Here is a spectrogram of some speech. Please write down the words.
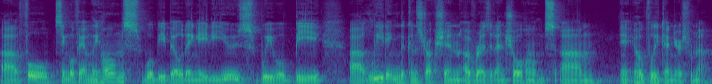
uh, full single family homes, we'll be building ADUs, we will be uh, leading the construction of residential homes, um, hopefully 10 years from now.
